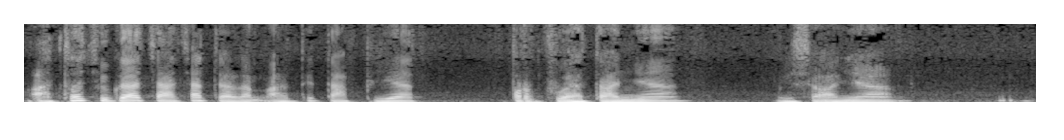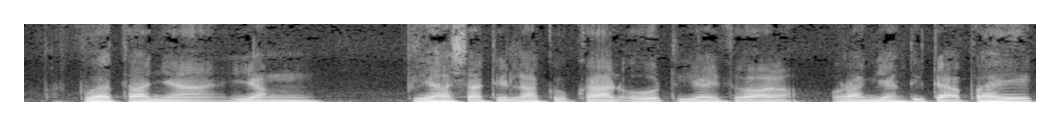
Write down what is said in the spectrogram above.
Atau juga cacat dalam arti tabiat perbuatannya, misalnya perbuatannya yang biasa dilakukan oh dia itu orang yang tidak baik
